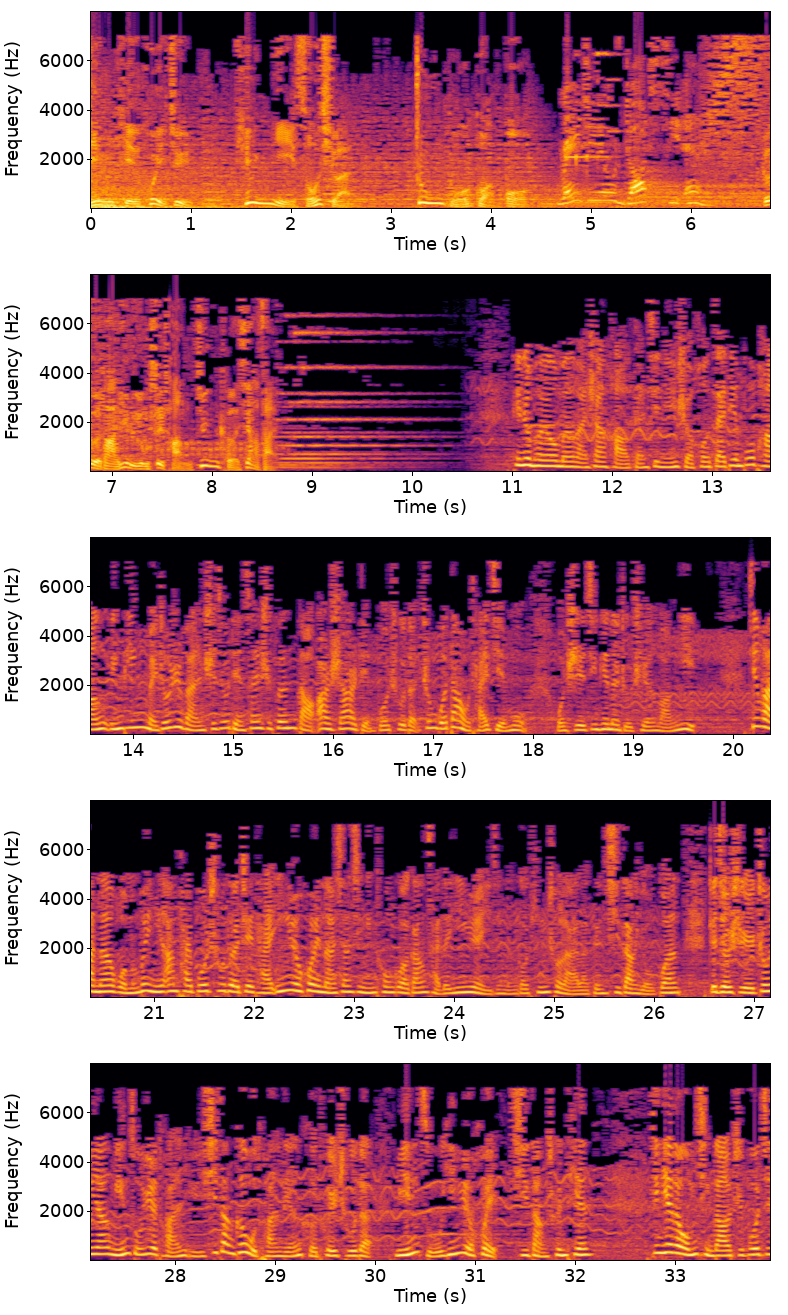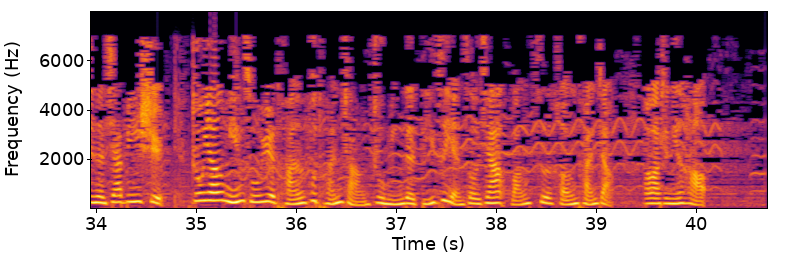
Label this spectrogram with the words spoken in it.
精品汇聚，听你所选，中国广播。radio.dot.cn，。各大应用市场均可下载。听众朋友们，晚上好！感谢您守候在电波旁，聆听每周日晚十九点三十分到二十二点播出的《中国大舞台》节目。我是今天的主持人王毅。今晚呢，我们为您安排播出的这台音乐会呢，相信您通过刚才的音乐已经能够听出来了，跟西藏有关。这就是中央民族乐团与西藏歌舞团联合推出的民族音乐会《西藏春天》。今天呢，我们请到直播间的嘉宾是中央民族乐团副团长、著名的笛子演奏家王次恒团长。王老师您好。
